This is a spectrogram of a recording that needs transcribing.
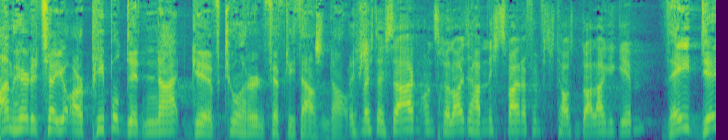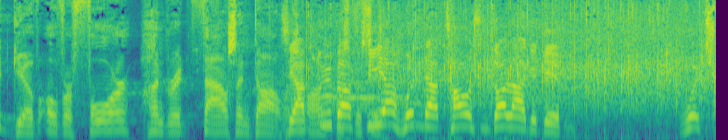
I'm here to tell you our people did not give $250,000. Ich möchte euch sagen, unsere Leute haben nicht 250.000 Dollar gegeben. They did give over $400,000 Sie haben über Christmas Eve, 400.000 Dollar gegeben. which,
